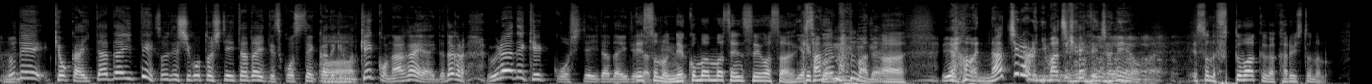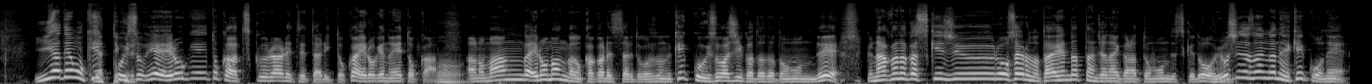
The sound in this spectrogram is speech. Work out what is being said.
それで許可いただいてそれで仕事していただいてこうステッカーできるまで結構長い間。だから裏で結構していただいてたえその猫まんま先生はさいやサメまんまだよ。あいやナチュラルに間違えてんじゃねえよお前。えそんなフットワークが軽い人なの？いやでも結構いやエロゲとか作られてたりとかエロゲの絵とか、うん。あの漫画エロ漫画の描かれてたりとかするので結構忙しい方だと思うんでなかなかスケジュールを抑えるの大変だったんじゃないかなと思うんですけど、吉田さんがね結構ね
